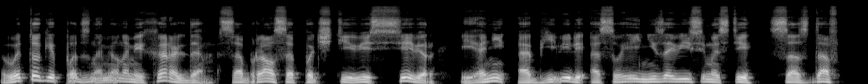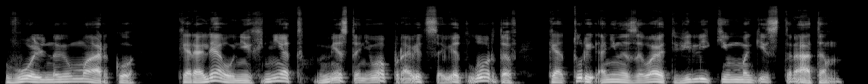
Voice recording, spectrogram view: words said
В итоге под знаменами Харальда собрался почти весь север – и они объявили о своей независимости, создав вольную марку. Короля у них нет, вместо него правит совет лордов, который они называют великим магистратом.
